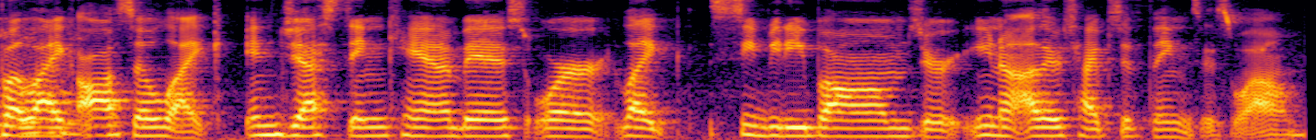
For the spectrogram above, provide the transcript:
but like also like ingesting cannabis or like CBD balms or you know other types of things as well.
